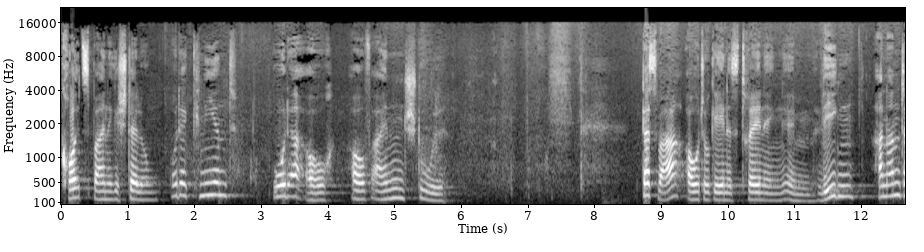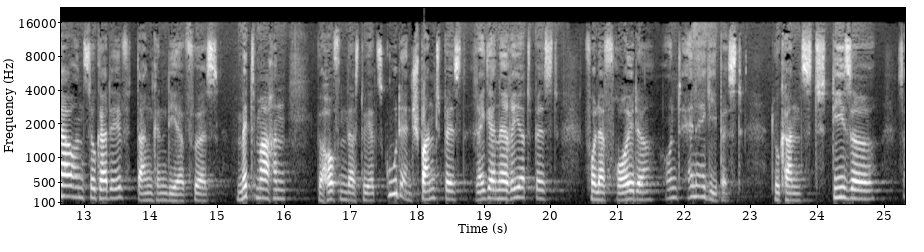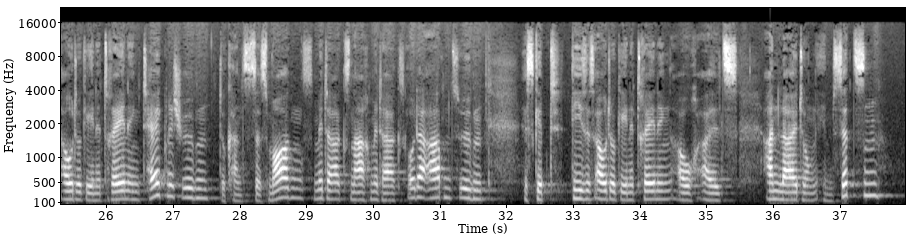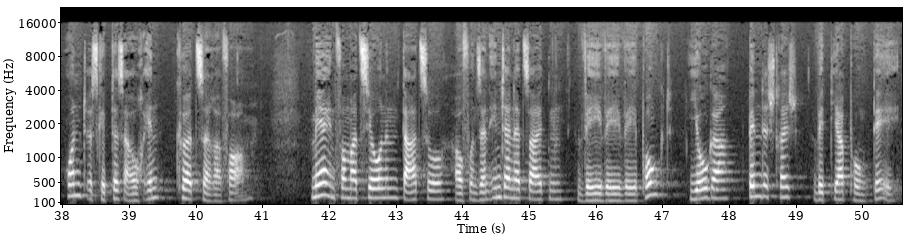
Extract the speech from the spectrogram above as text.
kreuzbeinige Stellung oder kniend oder auch auf einen Stuhl. Das war autogenes Training im Liegen. Ananta und Sukadev danken dir fürs Mitmachen. Wir hoffen, dass du jetzt gut entspannt bist, regeneriert bist voller Freude und Energie bist. Du kannst dieses autogene Training täglich üben. Du kannst es morgens, mittags, nachmittags oder abends üben. Es gibt dieses autogene Training auch als Anleitung im Sitzen und es gibt es auch in kürzerer Form. Mehr Informationen dazu auf unseren Internetseiten www.yoga-vidya.de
